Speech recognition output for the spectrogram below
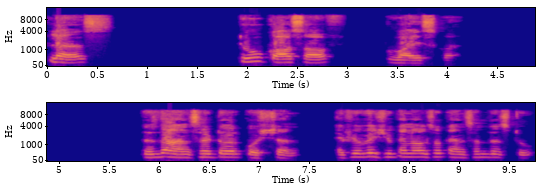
plus 2 cos of y square. This is the answer to our question. If you wish, you can also cancel this too.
